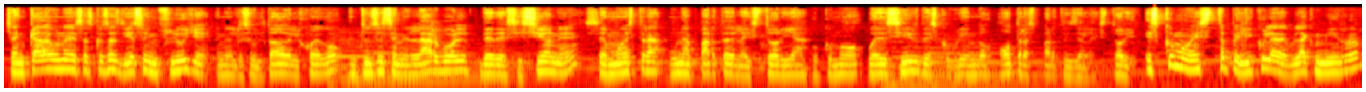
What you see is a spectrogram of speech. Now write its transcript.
O sea, en cada una de esas cosas y eso influye en el resultado del juego. Entonces en el árbol de decisiones se muestra una parte de la historia o cómo puedes ir descubriendo otras partes de la historia. Es como esta película de Black Mirror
